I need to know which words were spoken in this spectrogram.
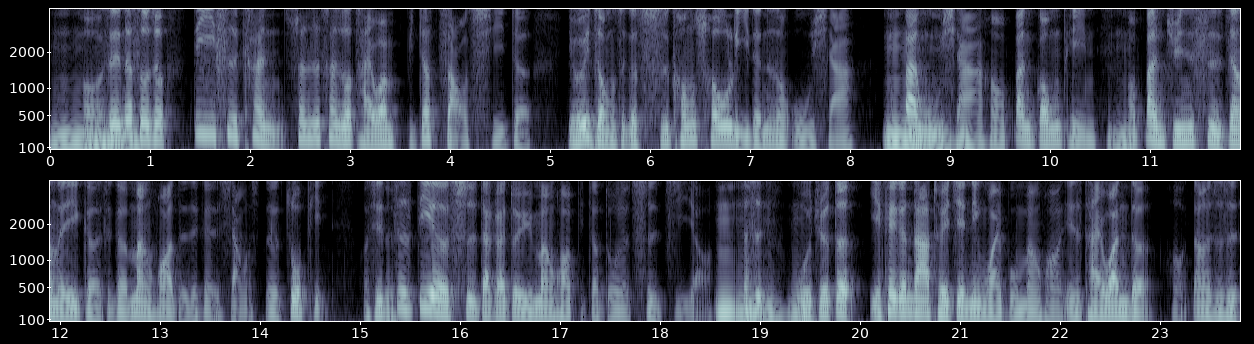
嗯，哦，所以那时候就第一次看，算是看说台湾比较早期的，有一种这个时空抽离的那种武侠，半武侠，哦，半宫廷，哦，半军事这样的一个这个漫画的这个小的作品，哦，其实这是第二次大概对于漫画比较多的刺激哦，嗯，但是我觉得也可以跟大家推荐另外一部漫画，也是台湾的，哦，当然就是。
